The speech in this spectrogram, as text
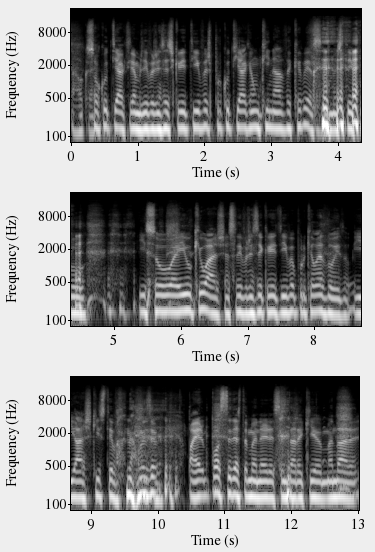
Ah, ok. só que o Tiago tivemos divergências criativas porque o Tiago é um quinado da cabeça, mas tipo, isso é aí o que eu acho, essa divergência criativa, porque ele é doido, e acho que isso teve, não, mas eu, pá, posso ser desta maneira, sentar aqui a mandar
